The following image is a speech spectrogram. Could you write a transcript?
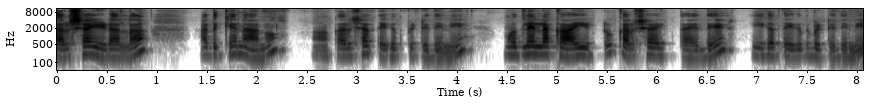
ಕಲಶ ಇಡಲ್ಲ. ಅದಕ್ಕೆ ನಾನು ಕಲಶ ತೆಗೆದುಬಿಟ್ಟಿದ್ದೀನಿ. ಮೊದಲೆಲ್ಲ ಕಾಯಿ ಇಟ್ಟು ಕಲಶ ಇಕ್ತಾಯಿದ್ದೆ ಈಗ ತೆಗೆದುಬಿಟ್ಟಿದ್ದೀನಿ.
